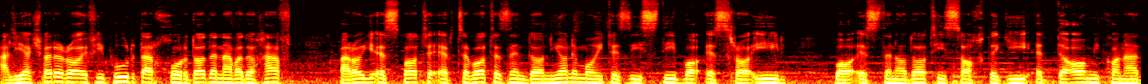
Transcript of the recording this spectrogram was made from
علی اکبر رائفی پور در خرداد 97 برای اثبات ارتباط زندانیان محیط زیستی با اسرائیل با استناداتی ساختگی ادعا می کند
